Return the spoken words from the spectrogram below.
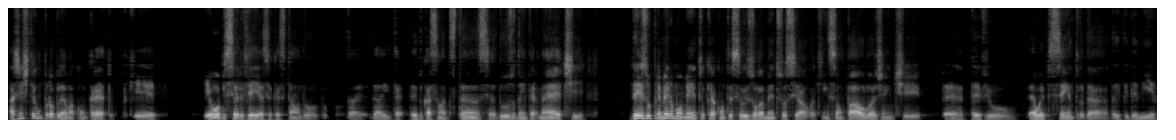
a gente tem um problema concreto, porque eu observei essa questão do, do da, da, da, educação à distância, do uso da internet, desde o primeiro momento que aconteceu o isolamento social. Aqui em São Paulo, a gente é, teve o, é o epicentro da, da epidemia.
